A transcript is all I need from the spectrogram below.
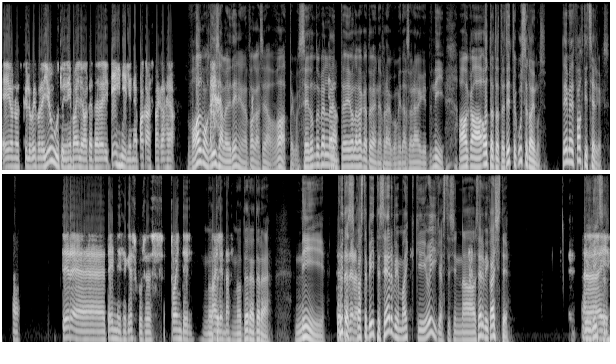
ei olnud küll võib-olla jõudu nii palju, aga tal oli tehniline pagas väga hea Valmo Kriisal oli tehniline pagas hea, vaata, kus see tundub jälle, et ei ole väga tõene praegu, mida sa räägid, nii. aga oot-oot-oot, ütle, kus see toimus? teeme faktid selgeks. tere tennisekeskuses Tondil no, Tallinnas. no tere, tere. nii, kuidas, kas te pidite servima ikkagi õigesti sinna servikasti? ei,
